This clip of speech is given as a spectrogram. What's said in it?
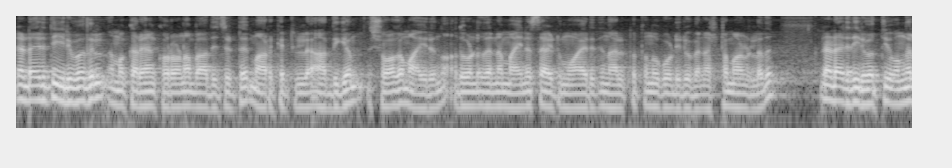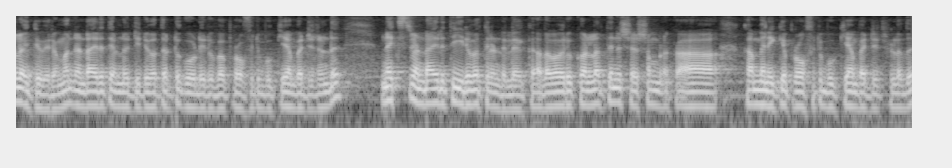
രണ്ടായിരത്തി ഇരുപതിൽ നമുക്കറിയാം കൊറോണ ബാധിച്ചിട്ട് മാർക്കറ്റിൽ അധികം ശോകമായിരുന്നു. അതുകൊണ്ട് തന്നെ മൈനസായിട്ട് മൂവായിരത്തി നാൽപ്പത്തൊന്ന് കോടി രൂപ നഷ്ടമാണുള്ളത്. രണ്ടായിരത്തി ഇരുപത്തി ഒന്നിലേക്ക് വരുമ്പോൾ രണ്ടായിരത്തി എണ്ണൂറ്റി ഇരുപത്തെട്ട് കോടി രൂപ പ്രോഫിറ്റ് ബുക്ക് ചെയ്യാൻ പറ്റിയിട്ടുണ്ട്. നെക്സ്റ്റ് രണ്ടായിരത്തി ഇരുപത്തിരണ്ടിലേക്ക് അഥവാ ഒരു കൊല്ലത്തിന് ശേഷം കമ്പനിക്ക് പ്രോഫിറ്റ് ബുക്ക് ചെയ്യാൻ പറ്റിയിട്ടുള്ളത്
